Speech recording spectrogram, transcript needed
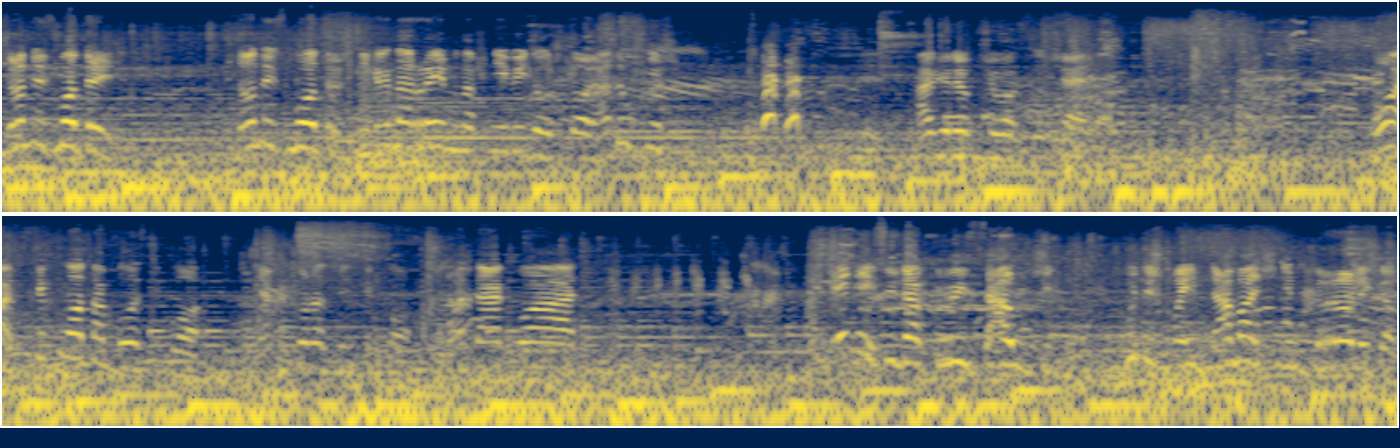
Что ты смотришь? Что ты смотришь? Никогда Реймонов не видел, что ли? А ты уходишь. А греб, чувак, случайно. О, стекло там было стекло. Я хочу разбить стекло. Вот так вот. Иди сюда, крысаучик. Будешь моим домашним кроликом.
